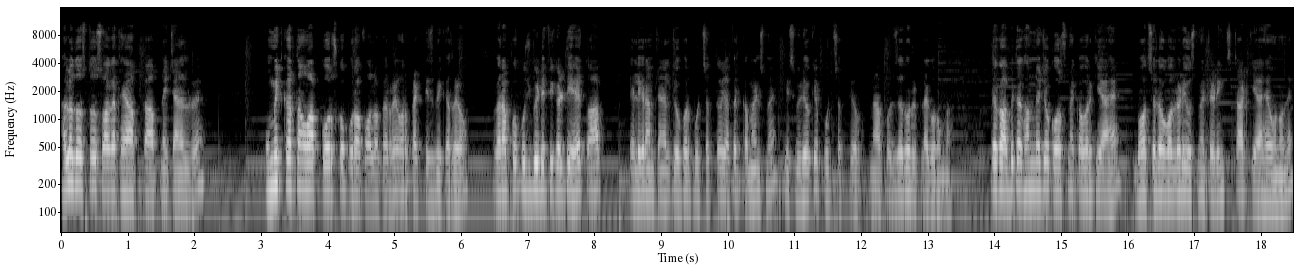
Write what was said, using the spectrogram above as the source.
हेलो दोस्तों, स्वागत है आपका अपने चैनल पे। उम्मीद करता हूँ आप कोर्स को पूरा फॉलो कर रहे हो और प्रैक्टिस भी कर रहे हो। अगर आपको कुछ भी डिफ़िकल्टी है तो आप टेलीग्राम चैनल के ऊपर पूछ सकते हो या फिर कमेंट्स में इस वीडियो के पूछ सकते हो। मैं आपको ज़रूर रिप्लाई करूँगा। देखो, अभी तक हमने जो कोर्स में कवर किया है, बहुत से लोग ऑलरेडी उसमें ट्रेडिंग स्टार्ट किया है उन्होंने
